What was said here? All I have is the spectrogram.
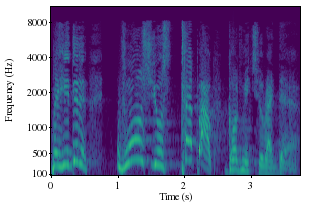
But he didn't. Once you step out, God meets you right there.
